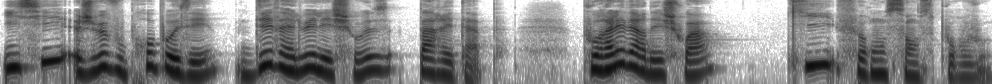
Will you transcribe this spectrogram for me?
Ici, je veux vous proposer d'évaluer les choses par étapes, pour aller vers des choix qui feront sens pour vous?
